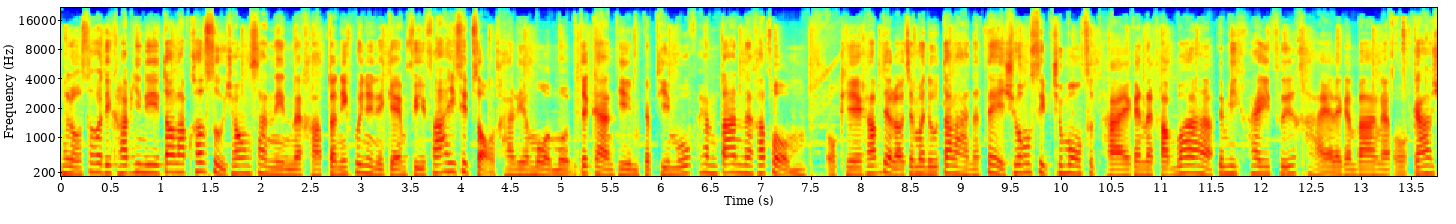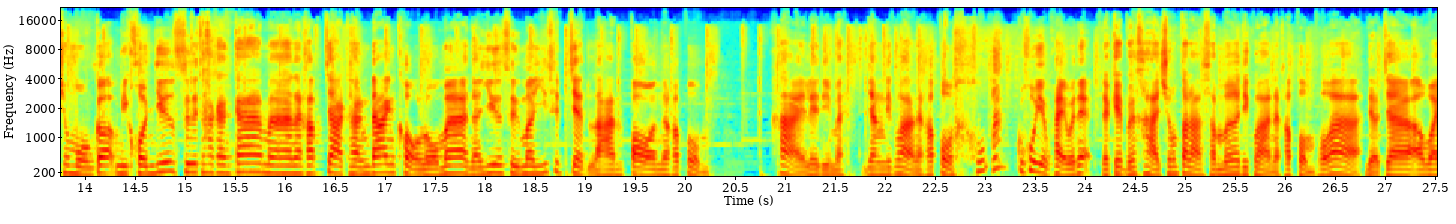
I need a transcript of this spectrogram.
ฮัลโหลสวัสดีครับ ยินดีต้อนรับเข้าสู่ช่องซันนินนะครับ ตอนนี้คุณอยู่ในเกมฟีฟ่า22 คาเรียโหมดโหมดผู้จัดการทีมกับทีมวูฟแฮมตันนะครับผม โอเคครับ เดี๋ยวเราจะมาดูตลาดนักเตะช่วง 10 ชั่วโมงสุดท้ายกันนะครับ ว่าจะมีใครซื้อขายอะไรกันบ้างนะ โอ้9ชั่วโมงก็มีคนยื่นซื้อทากังก้ามานะครับ จากทางด้านของโรม่านะยื่นซื้อมา 27 ล้านปอนด์นะครับผม ขายเลยดีไหมยังดีกว่านะครับผมกูคุยกับใครวะเนี่ยเดี๋ยวเก็บไว้ขายช่วงตลาดซัมเมอร์ดีกว่านะครับผมเพราะว่าเดี๋ยวจะเอาไว้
